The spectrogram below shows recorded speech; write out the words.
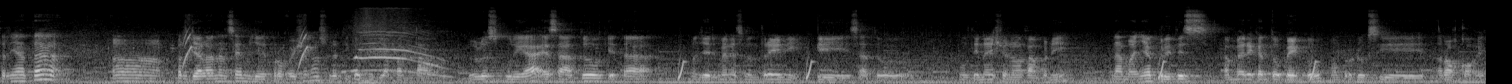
ternyata eh, perjalanan saya menjadi profesional sudah 38 tahun. Lulus kuliah S1 kita menjadi manajemen trainee di satu multinational company namanya British American Tobacco memproduksi rokok ya,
